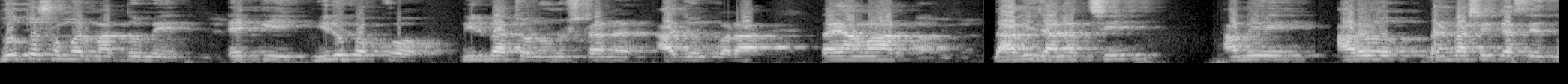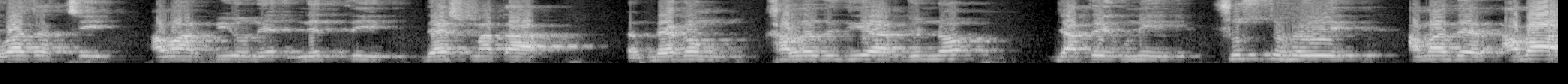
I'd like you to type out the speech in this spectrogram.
দ্রুত সময়ের মাধ্যমে একটি নিরপেক্ষ নির্বাচন অনুষ্ঠানের আয়োজন করা, তাই আমার দাবি জানাচ্ছি। আমি আরও দেশবাসীর কাছে দোয়া চাচ্ছি আমার প্রিয় নেত্রী দেশমাতা বেগম খালেদা জিয়ার জন্য যাতে উনি সুস্থ হয়ে আমাদের আবার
